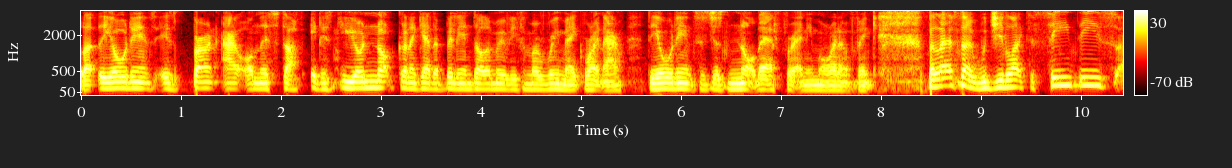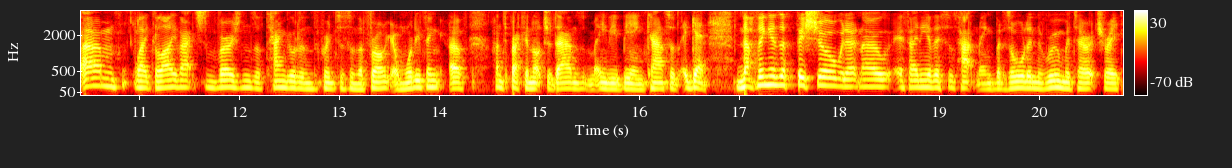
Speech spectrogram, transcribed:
look, the audience is burnt out on this stuff. It is you're not going to get a billion dollar movie from a remake right now. The audience is just not there for it anymore. I don't think. But let us know. Would you like to see these um, like live action versions of Tangled and the Princess and the Frog? And what do you think of Hunchback of Notre Dame's maybe being cancelled? Again, nothing is official. We don't know if any of this is happening, but it's all in the rumor territory.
